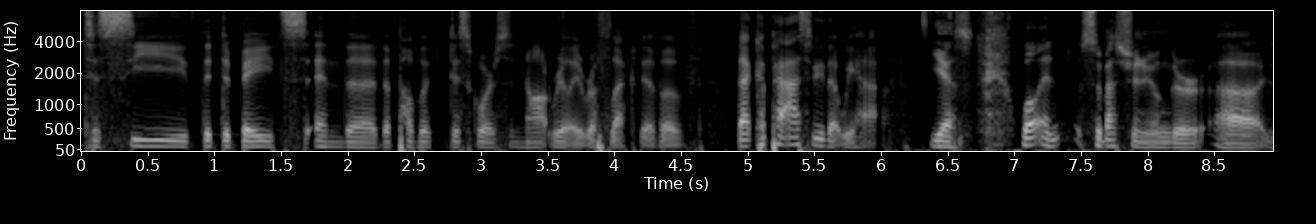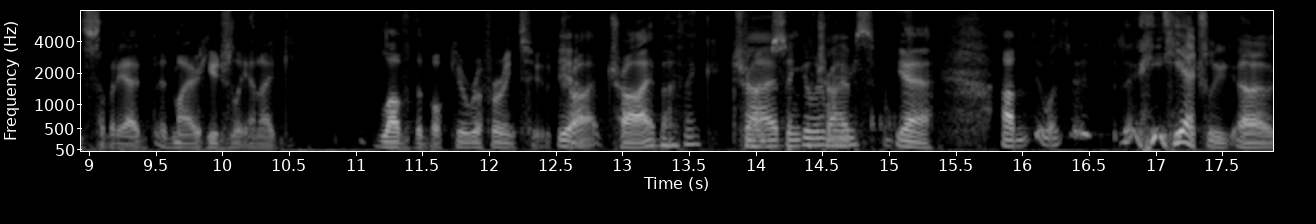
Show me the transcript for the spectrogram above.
to see the debates and the, the public discourse not really reflective of that capacity that we have. Yes. Well, and Sebastian Junger uh, is somebody I admire hugely, and I love the book you're referring to. Tri- Yeah. Tribe, I think. Tribe, singular. maybe? Tribes. Yeah. Um, it was, he, he actually uh,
